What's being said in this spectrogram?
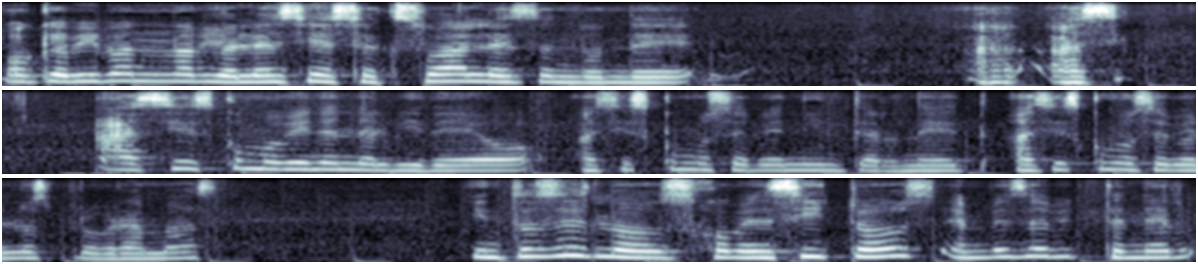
O que vivan una violencia sexual es en donde así, así es como viene en el video, así es como se ve en internet, así es como se ven los programas. Y entonces los jovencitos, en vez de tener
